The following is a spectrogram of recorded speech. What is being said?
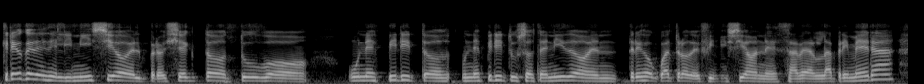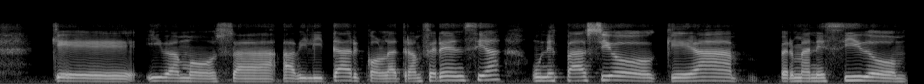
Creo que desde el inicio el proyecto tuvo un espíritu, un espíritu sostenido en tres o cuatro definiciones. A ver, la primera, que íbamos a habilitar con la transferencia un espacio que ha permanecido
